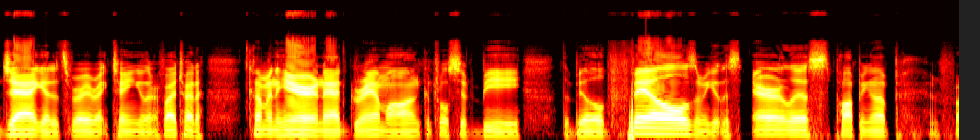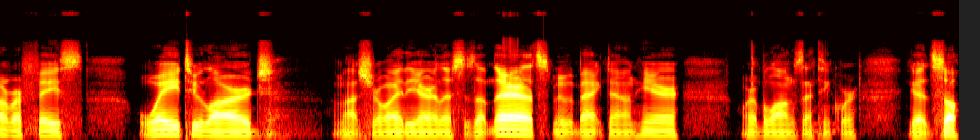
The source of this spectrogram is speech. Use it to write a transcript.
jagged, it's very rectangular. If I try to come in here and add grandma and Control Shift B, the build fails and we get this error list popping up in front of our face, way too large. I'm not sure why the error list is up there. Let's move it back down here where it belongs. I think we're Good. So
